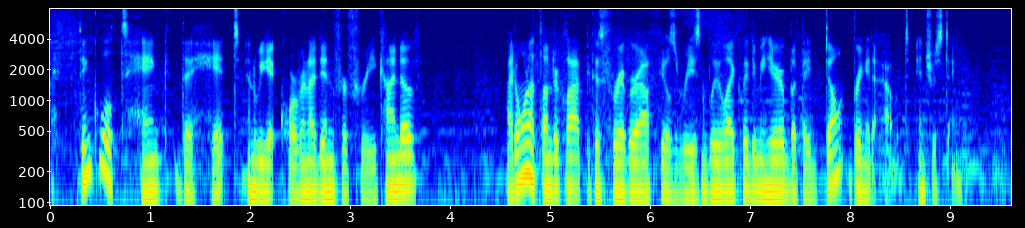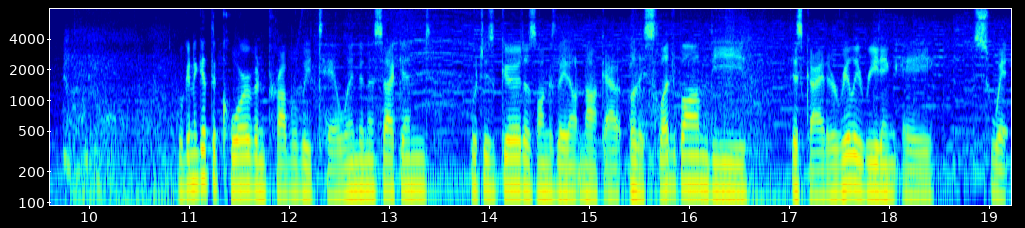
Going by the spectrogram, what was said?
I think we'll tank the hit and we get Corviknight in for free, kind of. I don't want a Thunderclap because Farigiraf feels reasonably likely to me here, but they don't bring it out. Interesting. We're going to get the Corv and probably Tailwind in a second, which is good as long as they don't knock out... Oh, they Sludge Bomb the this guy. They're really reading a switch,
